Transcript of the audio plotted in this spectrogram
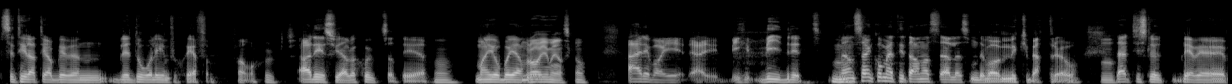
Se till att jag blev, en, blev dålig inför chefen. Fan vad sjukt. Ja, det är så jävla sjukt. Så att det, mm. Man jobbar igen. Bra gemenskap. Nej, det var vidrigt. Mm. Men sen kom jag till ett annat ställe som det var mycket bättre. Och mm. Där till slut blev jag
